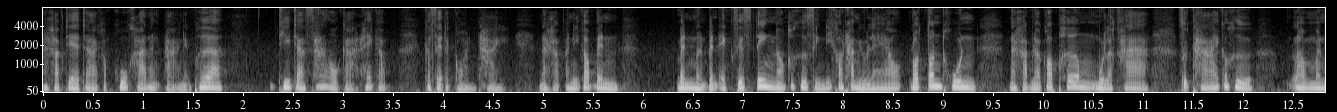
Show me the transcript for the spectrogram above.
นะครับเจรจากับคู่ค้าต่างๆเนี่ยเพื่อที่จะสร้างโอกาสให้กับเกษตรกรไทยนะครับอันนี้ก็เป็นเป็นเหมือนเป็น existing เนาะก็คือสิ่งที่เขาทำอยู่แล้ว ลดต้นทุนนะครับแล้วก็เพิ่มมูลค่าสุดท้ายก็คือเรามัน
